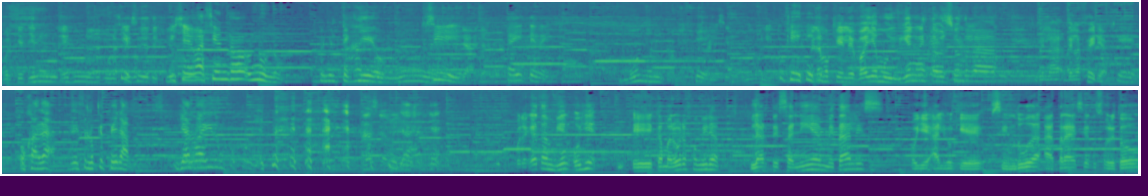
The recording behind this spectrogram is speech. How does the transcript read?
porque tiene un- es una, una Sí, especie de tejido. y se va haciendo nudo con el tejido. Ah, Sí, Ya, ya. ahí se ve. Muy bonito, amigo. Sí. Muy bonito. Sí. Esperamos que les vaya muy bien en esta versión de la, de la, de la feria. Ojalá, eso es lo que esperamos. Ya lo ha ido un poco bien. Gracias. Ya. Por acá también, oye, eh, camarógrafo, mira, la artesanía en metales, oye, algo que sin duda atrae, ¿cierto? Sobre todo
